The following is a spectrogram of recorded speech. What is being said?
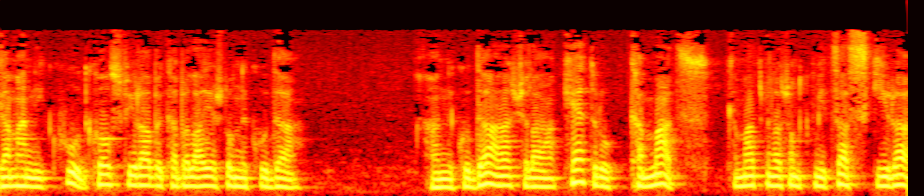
גם הניקוד, כל ספירה בקבלה יש לו נקודה. הנקודה של הכתר הוא קמץ, קמץ מלשון קמיצה, סקירה,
